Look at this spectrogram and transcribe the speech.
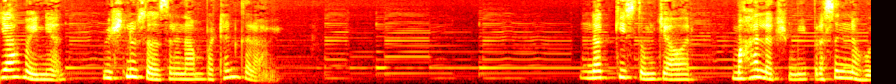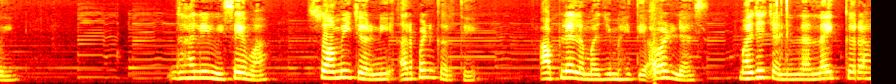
या महिन्यात विष्णू सहस्रनाम पठण करावे. नक्कीच तुमच्यावर महालक्ष्मी प्रसन्न होईल. झालेली सेवा स्वामी चरणी अर्पण करते. आपल्याला माझी माहिती आवडल्यास माझ्या चॅनलला लाईक करा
